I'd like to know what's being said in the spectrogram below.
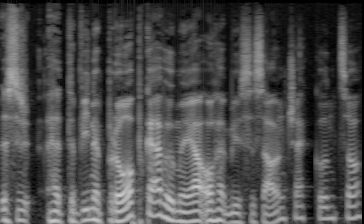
es hat wie eine Probe gegeben, weil man ja auch müssen Soundchecken und so.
